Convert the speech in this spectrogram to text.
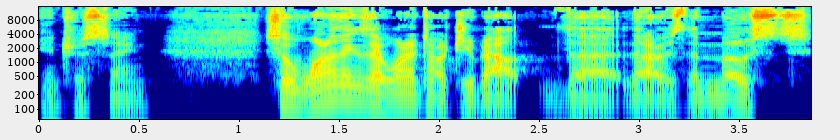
Interesting. So one of the things I want to talk to you about the that I was the most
